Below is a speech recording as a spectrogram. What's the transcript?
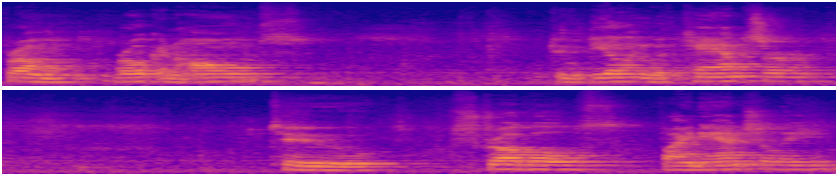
From broken homes to dealing with cancer to struggles financially.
